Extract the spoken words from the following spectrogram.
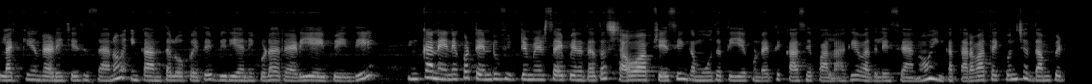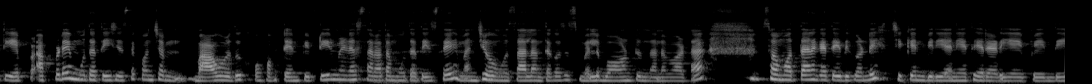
లక్కీని రెడీ చేసేసాను. ఇంకా అంతలోపు అయితే బిర్యానీ కూడా రెడీ అయిపోయింది. ఇంకా నేను ఒక టెన్ టు ఫిఫ్టీన్ మినిట్స్ అయిపోయిన తర్వాత స్టవ్ ఆఫ్ చేసి ఇంకా మూత తీయకుండా అయితే కాసేపు అలాగే వదిలేసాను. ఇంకా తర్వాత కొంచెం దమ్ పెట్టి అప్పుడే మూత తీసేస్తే కొంచెం బాగోదు. ఒక టెన్ ఫిఫ్టీన్ మినిట్స్ తర్వాత మూత తీస్తే మంచిగా మసాలా అంతా కొంచెం స్మెల్ బాగుంటుంది అనమాట సో మొత్తానికైతే ఇదిగోండి చికెన్ బిర్యానీ అయితే రెడీ అయిపోయింది.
